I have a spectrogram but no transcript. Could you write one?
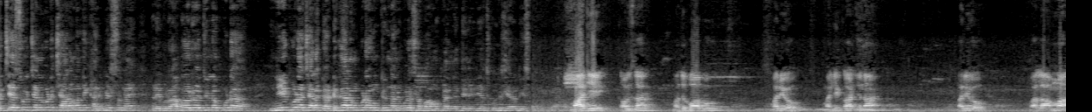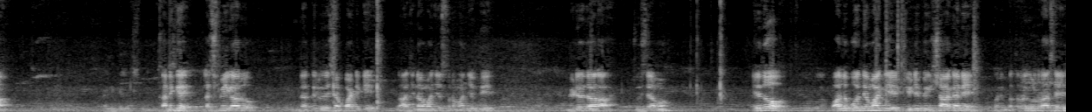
వచ్చే సూచనలు కూడా చాలామంది కనిపిస్తున్నాయి. రేపు రాబోయే రోజుల్లో కూడా నీకు కూడా చాలా గడ్డకాలం కూడా ఉంటుందని కూడా సభాముఖంగా తెలియజేసుకుంటూ సెలవు తీసుకుంటారు మాజీ కౌన్సిలర్ మధుబాబు మరియు మల్లికార్జున మరియు వాళ్ళ అమ్మ కనికే లక్ష్మి గారు తెలుగుదేశం పార్టీకి రాజీనామా చేస్తున్నామని చెప్పి మీడియా ద్వారా చూసాము ఏదో వాళ్ళు పోతే మాకి టీడీపీకి షాక్ అని కొన్ని పత్రికలు కూడా రాశాయి.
